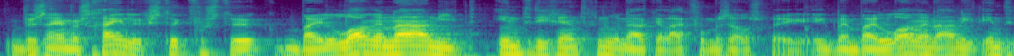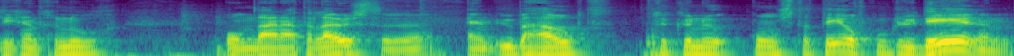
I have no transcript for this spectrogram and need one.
we zijn waarschijnlijk stuk voor stuk bij lange na niet intelligent genoeg. Nou, oké, laat ik voor mezelf spreken. Ik ben bij lange na niet intelligent genoeg om daarnaar te luisteren en überhaupt te kunnen constateren of concluderen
